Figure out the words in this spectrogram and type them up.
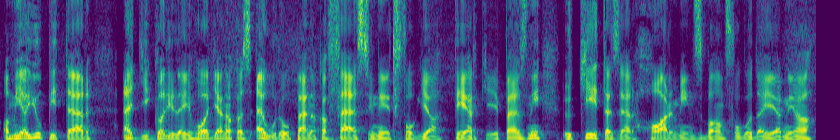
ami a Jupiter egyik galilei holdjának az Európának a felszínét fogja térképezni. Ő 2030-ban fog odaérni a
